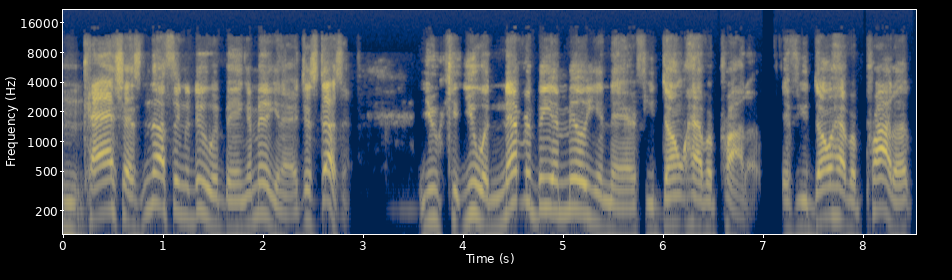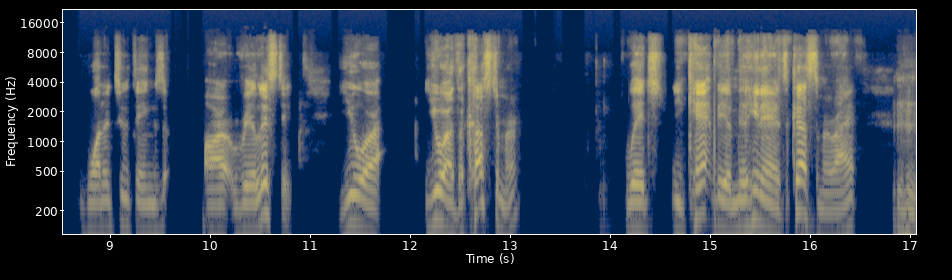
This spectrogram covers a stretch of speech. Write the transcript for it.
Mm. Cash has nothing to do with being a millionaire. It just doesn't. You can, you would never be a millionaire if you don't have a product. If you don't have a product, one or two things are realistic. You are you are the customer, which you can't be a millionaire as a customer, right? Mm-hmm.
